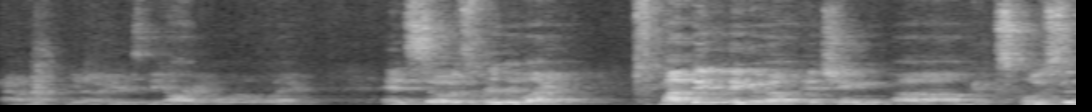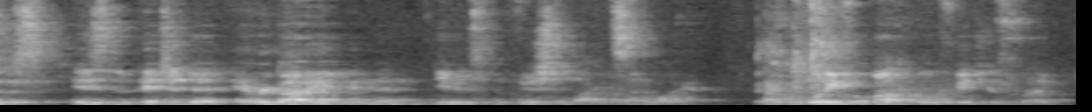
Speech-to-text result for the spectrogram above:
kind of, you know, here's the article in a way. And so it's really like, my big thing about pitching um, exclusives is to pitch it to everybody and then give it to the fish that bites in a way. what do if multiple fishes like?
